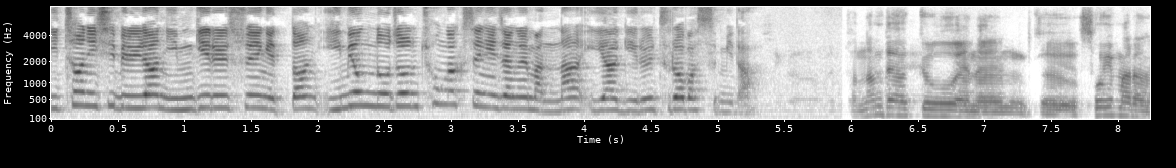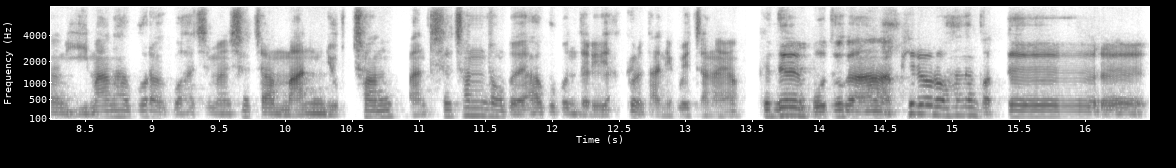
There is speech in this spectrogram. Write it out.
2021년 임기를 수행했던 이명노 전 총학생회장을 만나 이야기를 들어봤습니다. 전남대학교에는 그 소위 말하는 2만 학우라고 하지만 실제 한 16,000, 17,000 정도의 학우분들이 학교를 다니고 있잖아요. 그들 모두가 필요로 하는 것들을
